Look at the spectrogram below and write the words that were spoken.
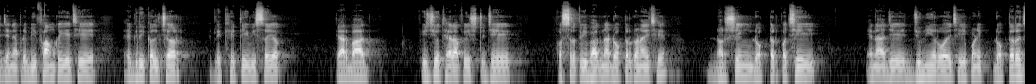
જેને આપણે બી ફાર્મ કહીએ છીએ, એગ્રીકલ્ચર, એટલે ખેતી વિષયક, ત્યારબાદ ફિઝિયોથેરાપિસ્ટ જે કસરત વિભાગના ડૉક્ટર ગણાય છે, નર્સિંગ ડૉક્ટર પછી એના જે જુનિયર હોય છે એ પણ એક ડૉક્ટર જ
